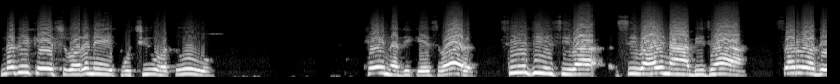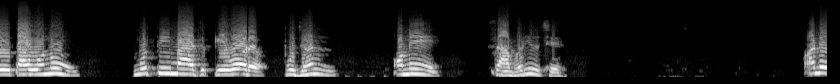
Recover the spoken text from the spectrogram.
નદીકેશ્વરને પૂછ્યું હતું. હે નદીકેશ્વર, શિવજી સિવા, સિવાયના બીજા સર્વ દેવતાઓનું મૂર્તિમાં જ કેવળ પૂજન અમે સાંભળ્યું છે. અને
